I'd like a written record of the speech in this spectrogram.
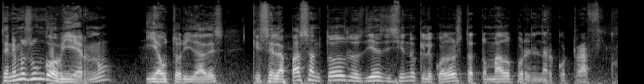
tenemos un gobierno y autoridades que se la pasan todos los días diciendo que el Ecuador está tomado por el narcotráfico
